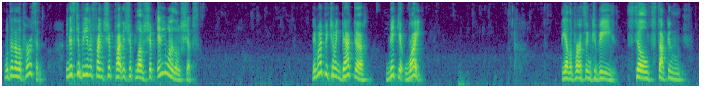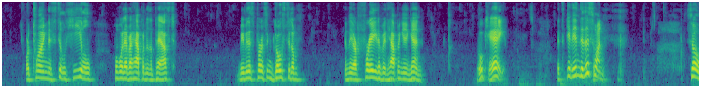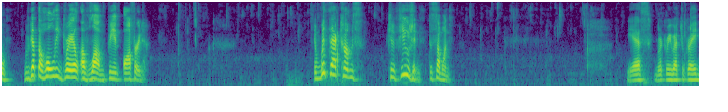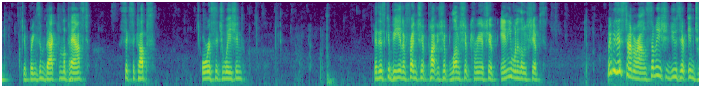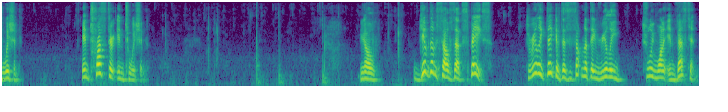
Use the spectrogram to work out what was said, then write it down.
with another person. And this could be in a friendship, partnership, love ship, any one of those ships. They might be coming back to make it right. The other person could be still stuck in or trying to still heal for whatever happened in the past. Maybe this person ghosted them and they're afraid of it happening again. Okay, let's get into this one. So, we've got the Holy Grail of Love being offered. And with that comes confusion to someone. Yes, Mercury retrograde. It brings them back from the past. Six of Cups. Or a situation. And this could be in a friendship, partnership, love ship, career ship, any one of those ships. Maybe this time around, somebody should use their intuition. And trust their intuition. You know, give themselves that space to really think if this is something that they really, truly want to invest in.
